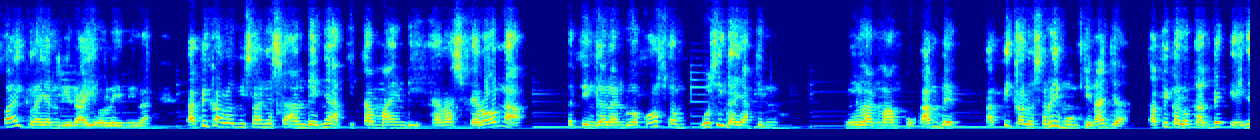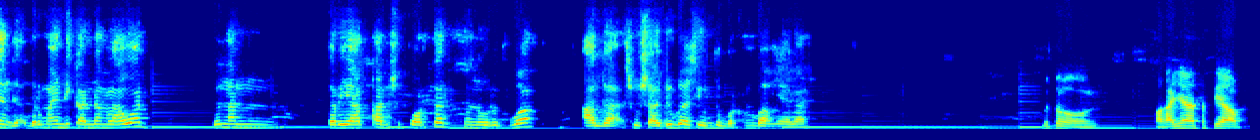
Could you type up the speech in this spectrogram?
baik lah yang diraih oleh Milan. Tapi kalau misalnya seandainya kita main di Hellas Verona ketinggalan 2-0, gue sih gak yakin Milan mampu comeback. Tapi kalau seri mungkin aja. Tapi kalau comeback kayaknya nggak bermain di kandang lawan dengan teriakan supporter menurut gue agak susah juga sih untuk berkembang ya kan. Betul. Makanya setiap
